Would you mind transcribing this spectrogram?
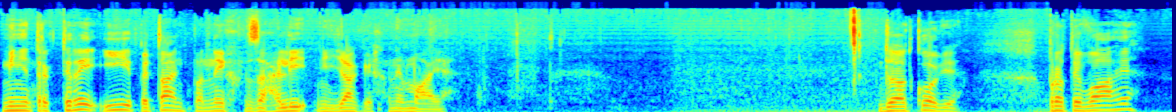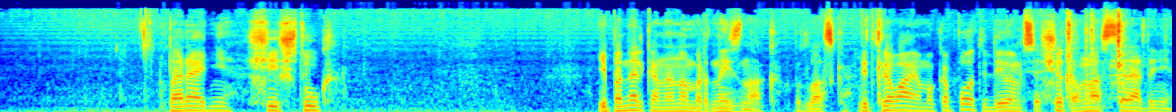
міні-трактори, і питань по них взагалі ніяких немає. Додаткові противаги. Передні 6 штук. І панелька на номерний знак, будь ласка. Відкриваємо капот і дивимося, що там в нас всередині.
